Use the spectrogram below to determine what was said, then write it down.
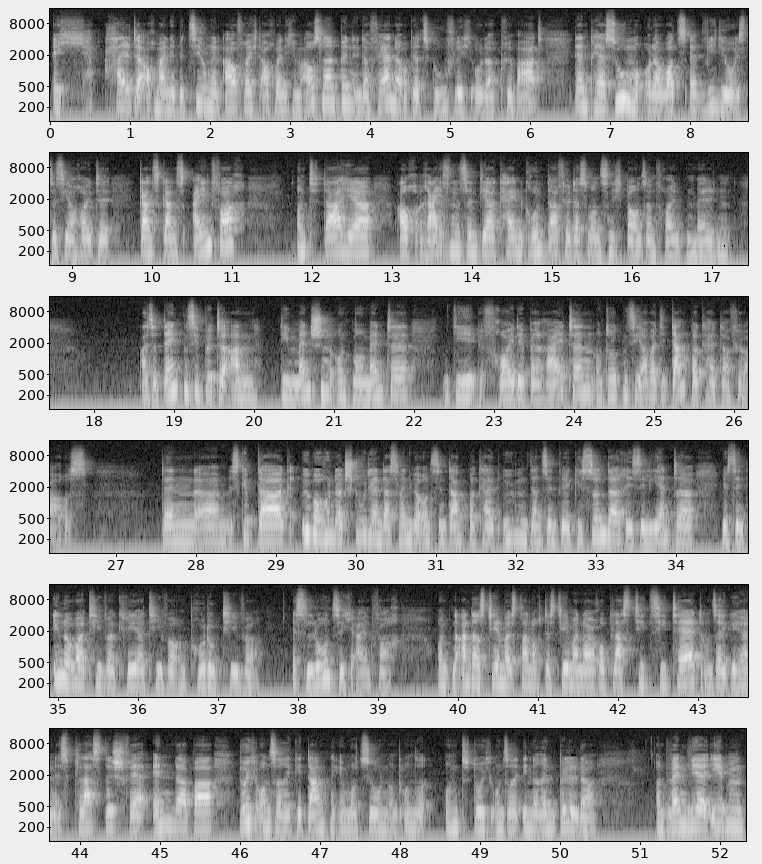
ich halte auch meine Beziehungen aufrecht, auch wenn ich im Ausland bin, in der Ferne, ob jetzt beruflich oder privat. Denn per Zoom oder WhatsApp-Video ist es ja heute ganz, ganz einfach. Und daher auch Reisen sind ja kein Grund dafür, dass wir uns nicht bei unseren Freunden melden. Also denken Sie bitte an die Menschen und Momente, die Freude bereiten und drücken Sie aber die Dankbarkeit dafür aus. Denn ähm, es gibt da über 100 Studien, dass wenn wir uns in Dankbarkeit üben, dann sind wir gesünder, resilienter, wir sind innovativer, kreativer und produktiver. Es lohnt sich einfach. Und ein anderes Thema ist dann noch das Thema Neuroplastizität. Unser Gehirn ist plastisch veränderbar durch unsere Gedanken, Emotionen und, und durch unsere inneren Bilder. Und wenn wir eben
